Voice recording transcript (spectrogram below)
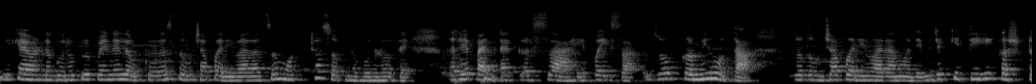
मी काय म्हटलं गुरुकृपेने लवकरच तुमच्या परिवाराचं मोठं स्वप्न पूर्ण होते तर हे पॅन्टॅकल्सचा आहे पैसा जो कमी होता जो तुमच्या परिवारामध्ये म्हणजे कितीही कष्ट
